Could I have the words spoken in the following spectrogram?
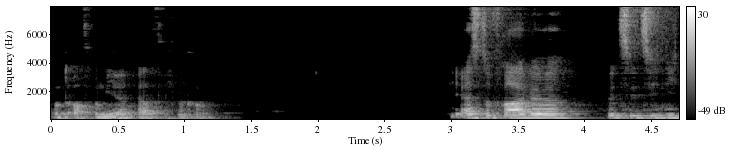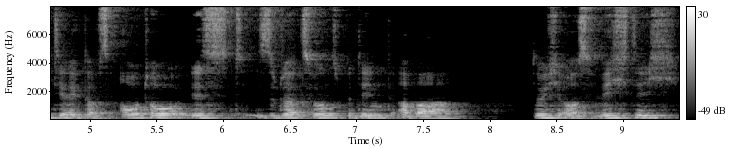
Und auch von mir herzlich willkommen. Die erste Frage bezieht sich nicht direkt aufs Auto, ist situationsbedingt aber durchaus wichtig.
